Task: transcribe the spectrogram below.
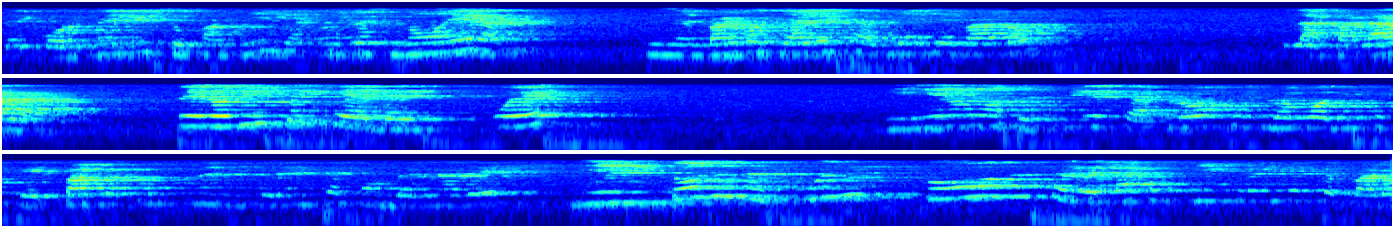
De Cornelio y su familia, ellos no eran. Sin embargo, ya les había llevado la palabra. Pero dice que después vinieron los espíritus que aflojen, luego dice que Pablo tuvo una diferencia con Bernabé, y entonces después de todo ese relajo, ¿quién cree que se paró?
